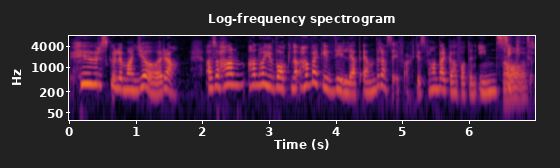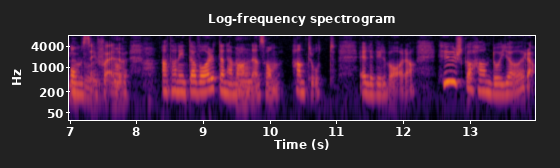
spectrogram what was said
Hur skulle man göra? Alltså han, han har ju vaknat, han verkar ju villig att ändra sig faktiskt. För han verkar ha fått en insikt ja, om sig själv. Att han inte har varit den här mannen som han trott eller vill vara. Hur ska han då göra?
